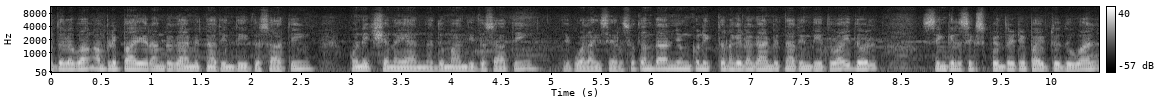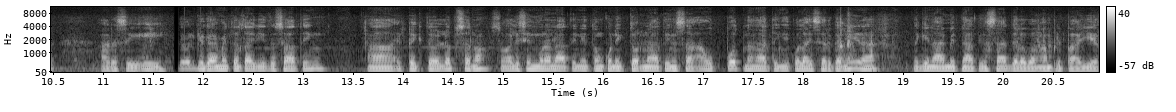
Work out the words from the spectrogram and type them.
dalawang amplifier ang gagamit natin dito sa ating connection na yan na dumaan dito sa ating equalizer. So tandaan yung connector na ginagamit natin dito idol, single 6.35 to dual RCA. Idol, gagamit na tayo dito sa ating ah, effector loops ano. So alisin muna natin itong connector natin sa output ng ating equalizer kanina na ginamit natin sa dalawang amplifier.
